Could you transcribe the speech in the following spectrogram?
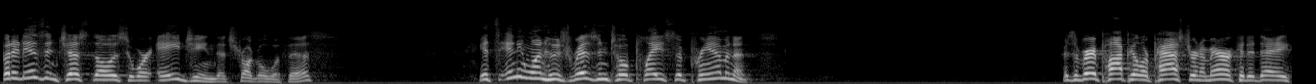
But it isn't just those who are aging that struggle with this. It's anyone who's risen to a place of preeminence. There's a very popular pastor in America today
